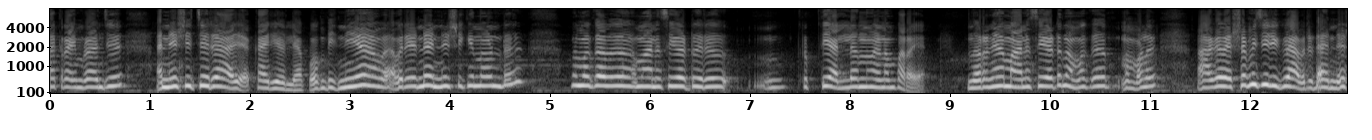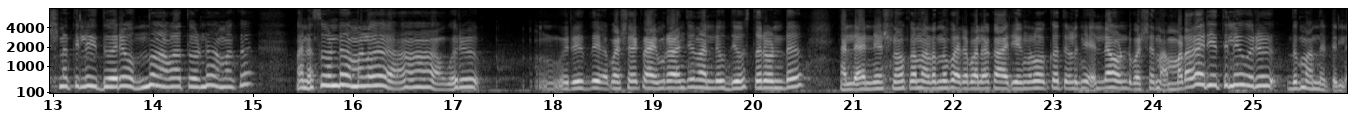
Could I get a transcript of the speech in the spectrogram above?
ആ ക്രൈംബ്രാഞ്ച് അന്വേഷിച്ചൊരു കാര്യമില്ല. അപ്പം പിന്നെ അവർ തന്നെ അന്വേഷിക്കുന്നതുകൊണ്ട് നമുക്കത് മാനസികമായിട്ടൊരു തൃപ്തി അല്ലെന്ന് വേണം പറയാൻ. എന്ന് പറഞ്ഞാൽ മാനസികമായിട്ട് നമുക്ക് നമ്മൾ ആകെ വിഷമിച്ചിരിക്കുക അവരുടെ അന്വേഷണത്തിൽ ഇതുവരെ ഒന്നും ആവാത്തതുകൊണ്ട് നമുക്ക് മനസ്സുകൊണ്ട് നമ്മൾ ഒരു ഒരു ഇത് പക്ഷേ ക്രൈംബ്രാഞ്ച് നല്ല ഉദ്യോഗസ്ഥരുണ്ട്. നല്ല അന്വേഷണമൊക്കെ നടന്ന് പല പല കാര്യങ്ങളും ഒക്കെ തെളിഞ്ഞ് എല്ലാം ഉണ്ട്. പക്ഷേ നമ്മുടെ കാര്യത്തിൽ ഒരു ഇതും വന്നിട്ടില്ല.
